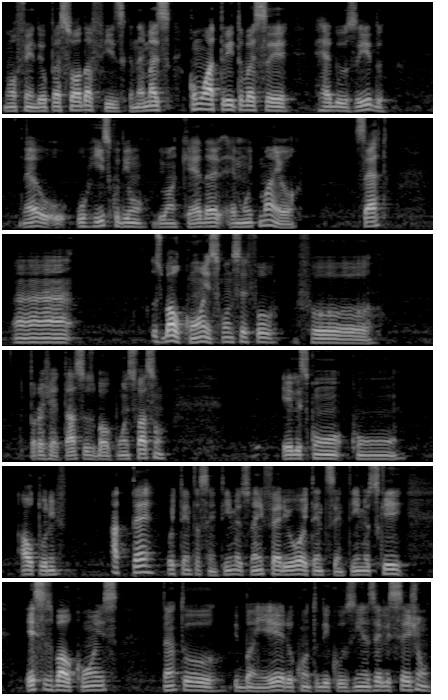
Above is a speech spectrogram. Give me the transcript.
não ofender o pessoal da física, né? Mas como o atrito vai ser reduzido, né? O, o risco de, um, de uma queda é, é muito maior, certo? Ah, os balcões, quando você for, for projetar seus balcões, façam eles com, com altura até 80 centímetros, né? inferior a 80 centímetros, que esses balcões, tanto de banheiro quanto de cozinhas, eles sejam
